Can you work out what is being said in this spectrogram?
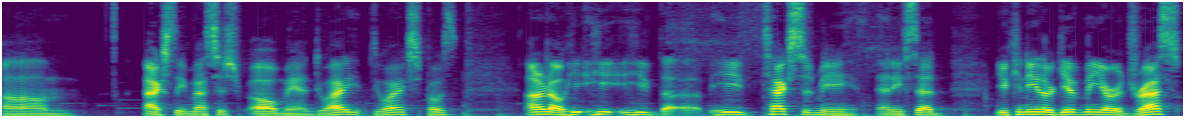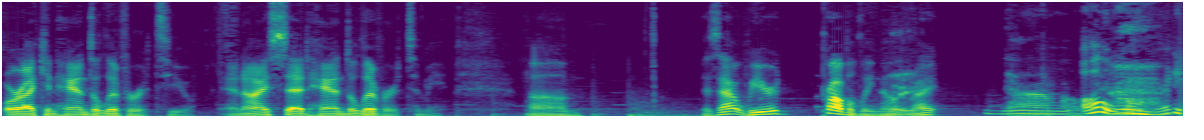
um, actually messaged. Oh man, do I do I expose? I don't know. He he he uh, he texted me and he said, "You can either give me your address or I can hand deliver it to you." And I said, "Hand deliver it to me." Um, is that weird? Probably not, Right. right? Oh, already.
